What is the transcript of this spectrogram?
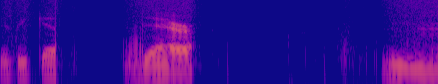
if we get there? Hmm.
